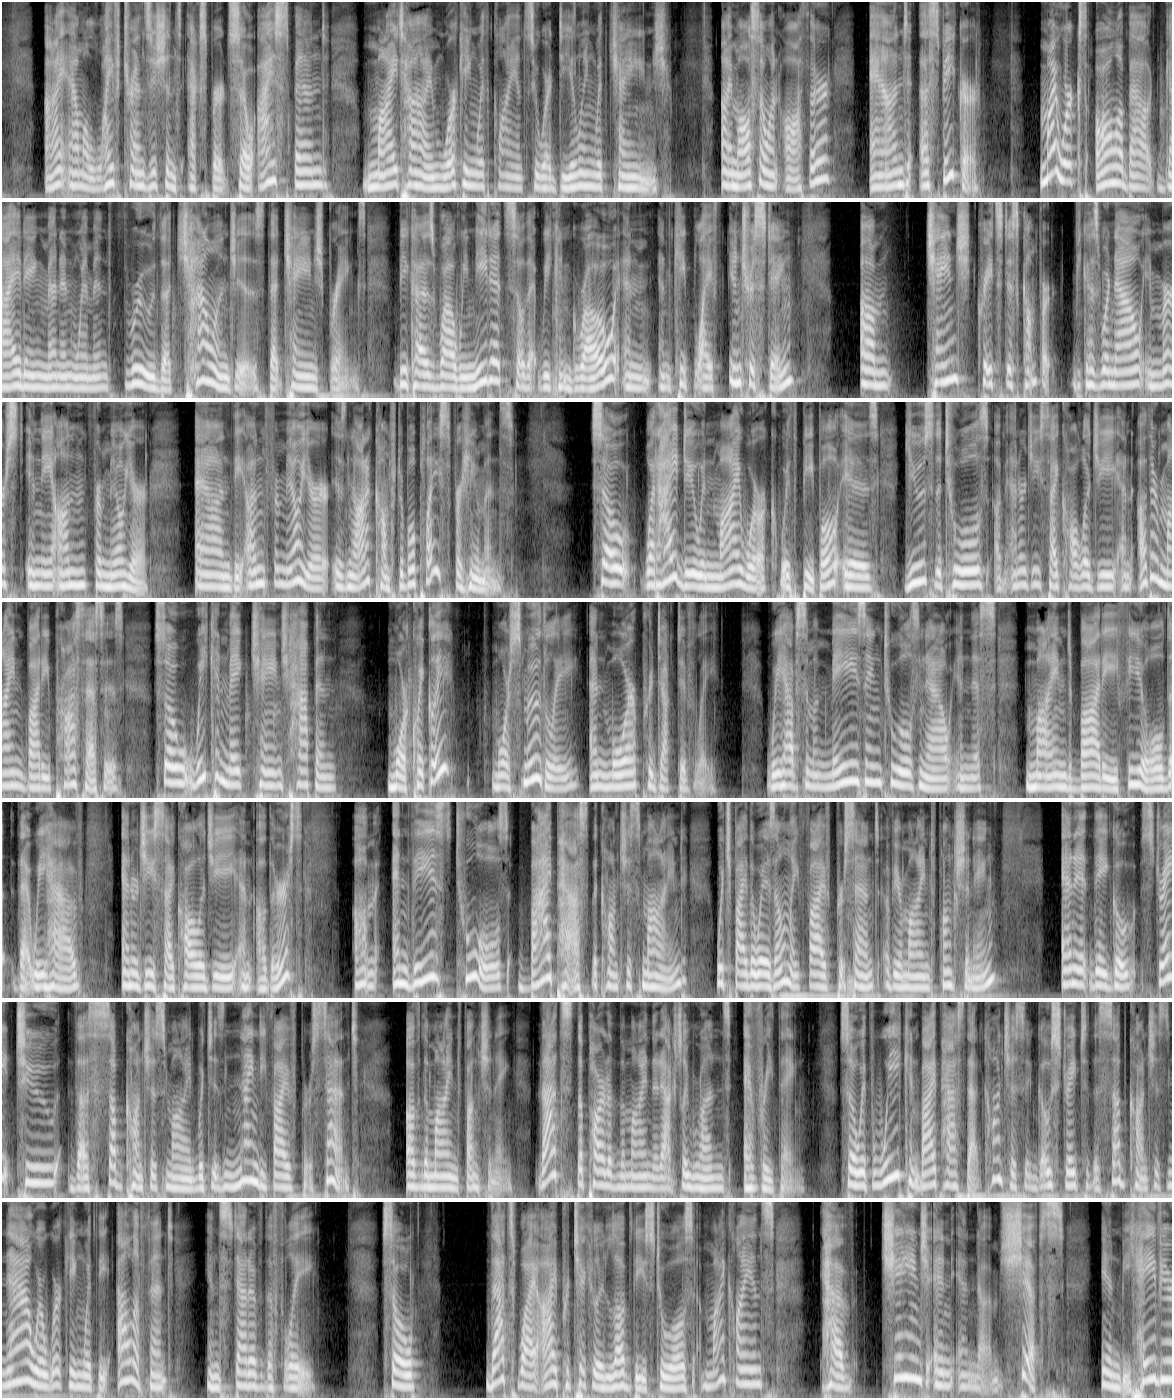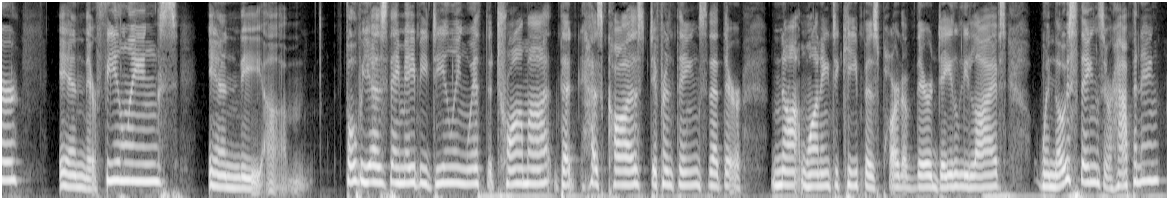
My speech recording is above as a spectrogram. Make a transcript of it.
I am a life transitions expert, so I spend my time working with clients who are dealing with change. I'm also an author and a speaker. My work's all about guiding men and women through the challenges that change brings because while we need it so that we can grow and, and keep life interesting, um, change creates discomfort because we're now immersed in the unfamiliar. And the unfamiliar is not a comfortable place for humans. So, what I do in my work with people is use the tools of energy psychology and other mind body processes so we can make change happen more quickly, more smoothly, and more productively. We have some amazing tools now in this mind body field that we have energy psychology and others. Um, and these tools bypass the conscious mind, which, by the way, is only 5% of your mind functioning. And it, they go straight to the subconscious mind, which is 95% of the mind functioning. That's the part of the mind that actually runs everything. So if we can bypass that conscious and go straight to the subconscious, now we're working with the elephant instead of the flea. So that's why I particularly love these tools. My clients have change and, and um, shifts in behavior, in their feelings, in the um, phobias they may be dealing with, the trauma that has caused different things that they're not wanting to keep as part of their daily lives. When those things are happening,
